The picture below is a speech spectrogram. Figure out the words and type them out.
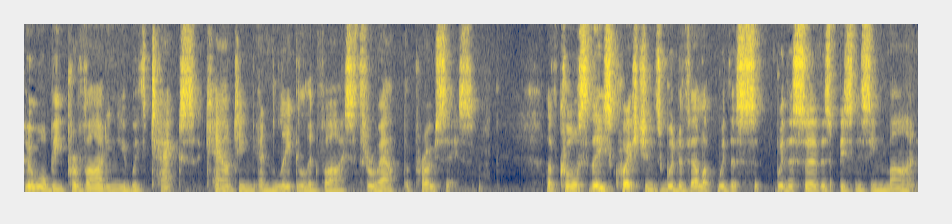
who will be providing you with tax, accounting, and legal advice throughout the process. Of course, these questions were developed with a, with a service business in mind.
